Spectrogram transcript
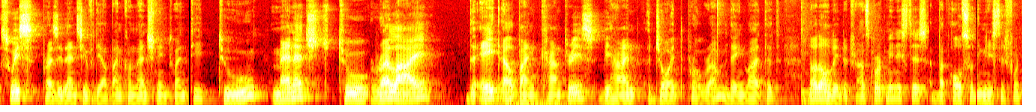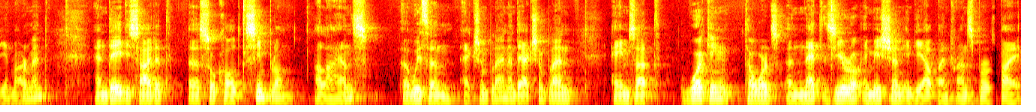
Swiss presidency of the Alpine Convention in 22 managed to rally the eight Alpine countries behind a joint program. They invited not only the transport ministers, but also the ministers for the environment. And they decided a so called Simplon alliance uh, with an action plan. And the action plan aims at working towards a net zero emission in the alpine transport by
